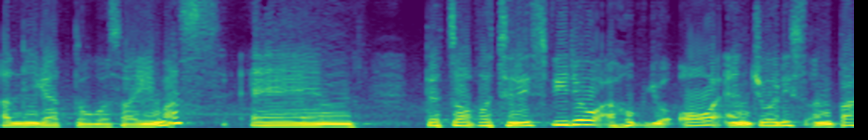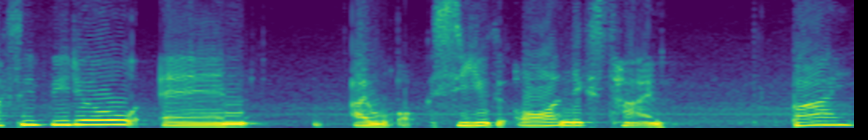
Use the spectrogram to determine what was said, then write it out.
Arigatou gozaimasu. And that's all for today's video. I hope you all enjoy this unboxing video and I will see you all next time. Bye.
